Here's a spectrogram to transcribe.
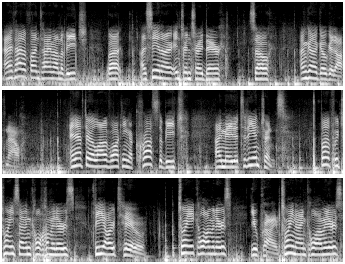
I've had a fun time on the beach, but I see another entrance right there, so I'm gonna go get off now. And after a lot of walking across the beach, I made it to the entrance. But for 27 kilometers, BR2. 28 kilometers, U prime. 29 kilometers,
